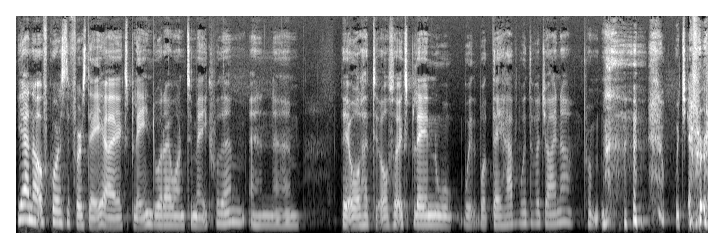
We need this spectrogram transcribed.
Yeah, no, of course, the first day I explained what I want to make for them, and um, they all had to also explain w- with what they have with the vagina from whichever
